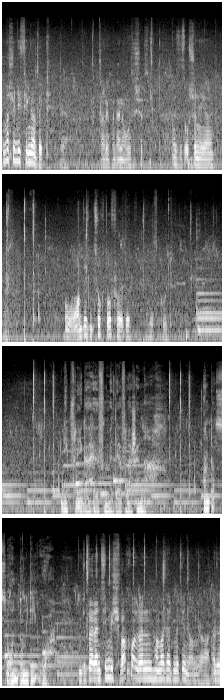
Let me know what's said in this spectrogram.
Immer schön die Finger weg. Ja. Darf ich mal deine Hose schützen? Das ist auch schon eher. Oh, ordentlichen Zucht auf heute. Das ist gut. Die Pfleger helfen mit der Flasche nach. Und das rund um die Uhr. Und das war dann ziemlich schwach und dann haben wir das halt mitgenommen. Ja, also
